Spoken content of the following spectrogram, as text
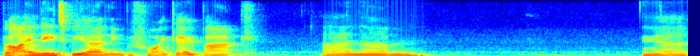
but I need to be earning before I go back. And um, yeah.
